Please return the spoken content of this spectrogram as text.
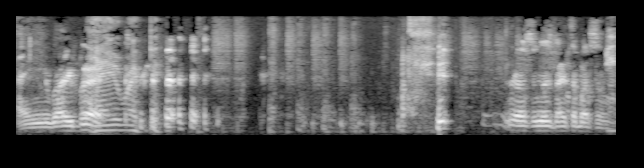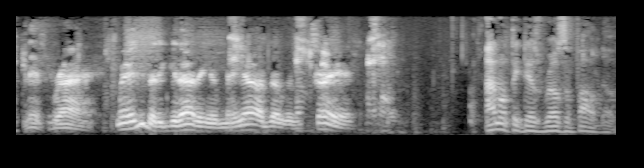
I ain't right back. I ain't right back. Russell Wilson talking about some. Let's ride, man. You better get out of here, man. Y'all jokers trash. I don't think that's Russell's fault though.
